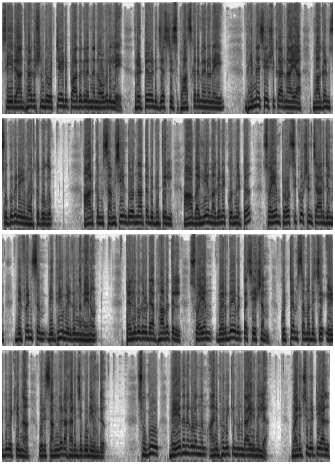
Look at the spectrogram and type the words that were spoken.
സി. രാധാകൃഷ്ണന്റെ ഒറ്റയടി പാതകൾ എന്ന നോവലിലെ റിട്ടയേർഡ് ജസ്റ്റിസ് ഭാസ്കരമേനോനെയും ഭിന്നശേഷിക്കാരനായ മകൻ സുഗുവിനെയും ഓർത്തുപോകും. ആർക്കും സംശയം തോന്നാത്ത വിധത്തിൽ ആ വലിയ മകനെ കൊന്നിട്ട് സ്വയം പ്രോസിക്യൂഷൻ ചാർജും ഡിഫൻസും വിധിയും എഴുതുന്ന മേനോൻ. തെളിവുകളുടെ അഭാവത്തിൽ സ്വയം വെറുതെ വിട്ട ശേഷം കുറ്റം സമ്മതിച്ച് എഴുതിവെക്കുന്ന ഒരു സങ്കട ഹർജി കൂടിയുണ്ട്. സുഗു വേദനകളൊന്നും അനുഭവിക്കുന്നുണ്ടായിരുന്നില്ല. മരിച്ചു കിട്ടിയാൽ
